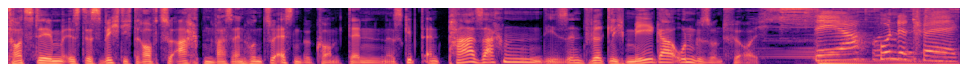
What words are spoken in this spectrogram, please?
Trotzdem ist es wichtig, darauf zu achten, was ein Hund zu essen bekommt. Denn es gibt ein paar Sachen, die sind wirklich mega ungesund für euch. Der Hundetrack.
